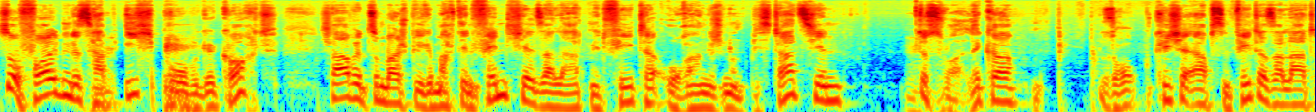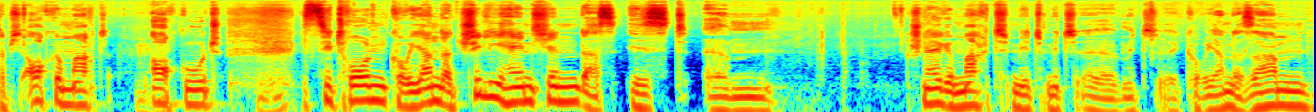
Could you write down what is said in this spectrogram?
So, folgendes habe ich Probe gekocht. Ich habe zum Beispiel gemacht den Fenchelsalat mit Feta, Orangen und Pistazien. Das war lecker. So, Kichererbsen-Feta-Salat habe ich auch gemacht. Auch gut. Das Zitronen-Koriander-Chili-Hähnchen, das ist ähm, schnell gemacht mit, mit, äh, mit äh, Koriandersamen,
